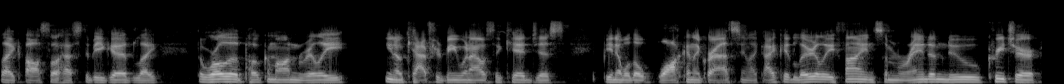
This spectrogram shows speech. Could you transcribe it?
like also has to be good. Like the world of the Pokemon really, you know, captured me when I was a kid. Just being able to walk in the grass and like I could literally find some random new creature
